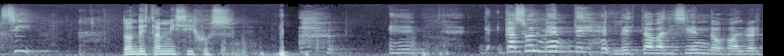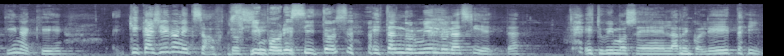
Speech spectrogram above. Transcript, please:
Sí. ¿Dónde están mis hijos? Eh, casualmente le estaba diciendo a Albertina que, que cayeron exhaustos. Sí, pobrecitos. Están durmiendo una siesta. Estuvimos en la Recoleta y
